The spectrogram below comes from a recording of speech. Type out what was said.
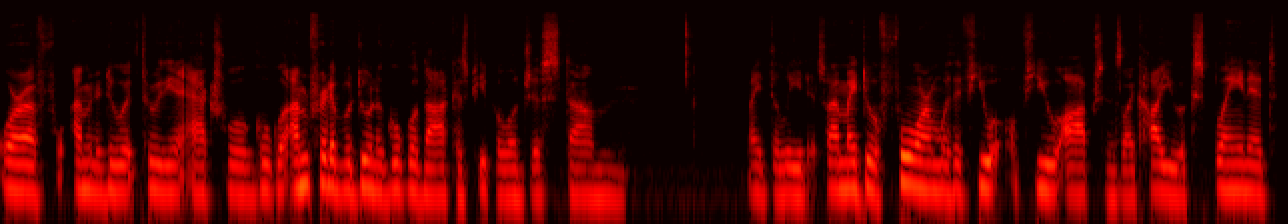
or if I'm going to do it through the actual Google. I'm afraid of doing a Google Doc because people will just um, might delete it. So I might do a form with a few a few options like how you explain it,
